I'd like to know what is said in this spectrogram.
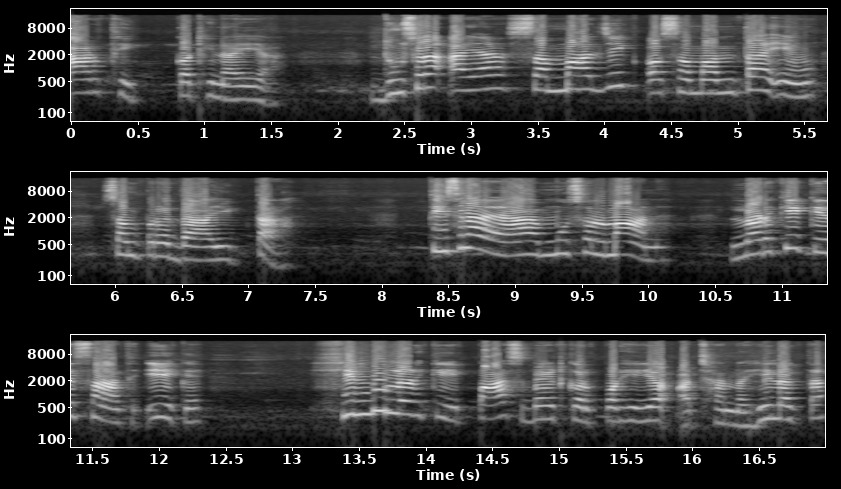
आर्थिक कठिनाइया। दूसरा आया सामाजिक असमानता एवं सांप्रदायिकता। तीसरा आया मुसलमान, लड़के के साथ एक हिंदू लड़के पास बैठकर पढ़े यह अच्छा नहीं लगता,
